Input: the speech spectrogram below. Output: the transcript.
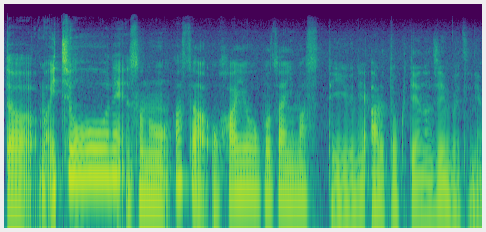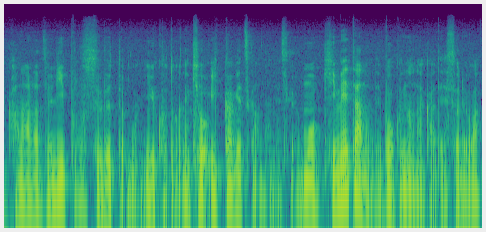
ター、まあ、一応ねその朝「おはようございます」っていうねある特定の人物には必ずリプをするということをね今日1ヶ月間なんですけどもう決めたので僕の中でそれは。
